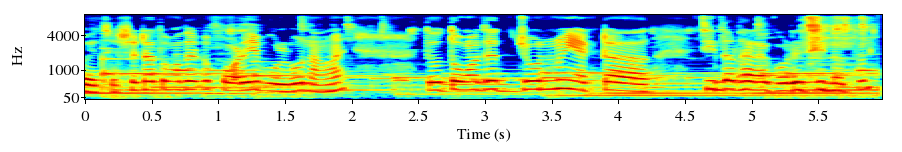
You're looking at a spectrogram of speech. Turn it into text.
হয়েছে, সেটা তোমাদেরকে পরেই বলব না হয়। তো তোমাদের জন্যই একটা চিন্তাধারা করেছি নতুন।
